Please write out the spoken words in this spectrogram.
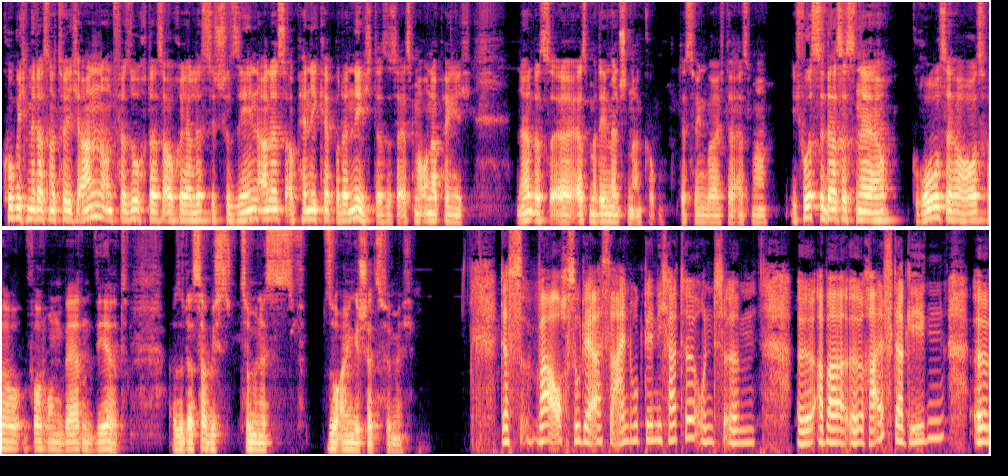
gucke ich mir das natürlich an und versuche das auch realistisch zu sehen, alles, ob Handicap oder nicht. Das ist erstmal unabhängig. Ne, das äh, erstmal den Menschen angucken. Deswegen war ich da erstmal. Ich wusste, dass es eine große Herausforderung werden wird. Also das habe ich zumindest so eingeschätzt für mich. Das war auch so der erste Eindruck, den ich hatte. Und ähm, äh, aber äh, Ralf dagegen äh,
